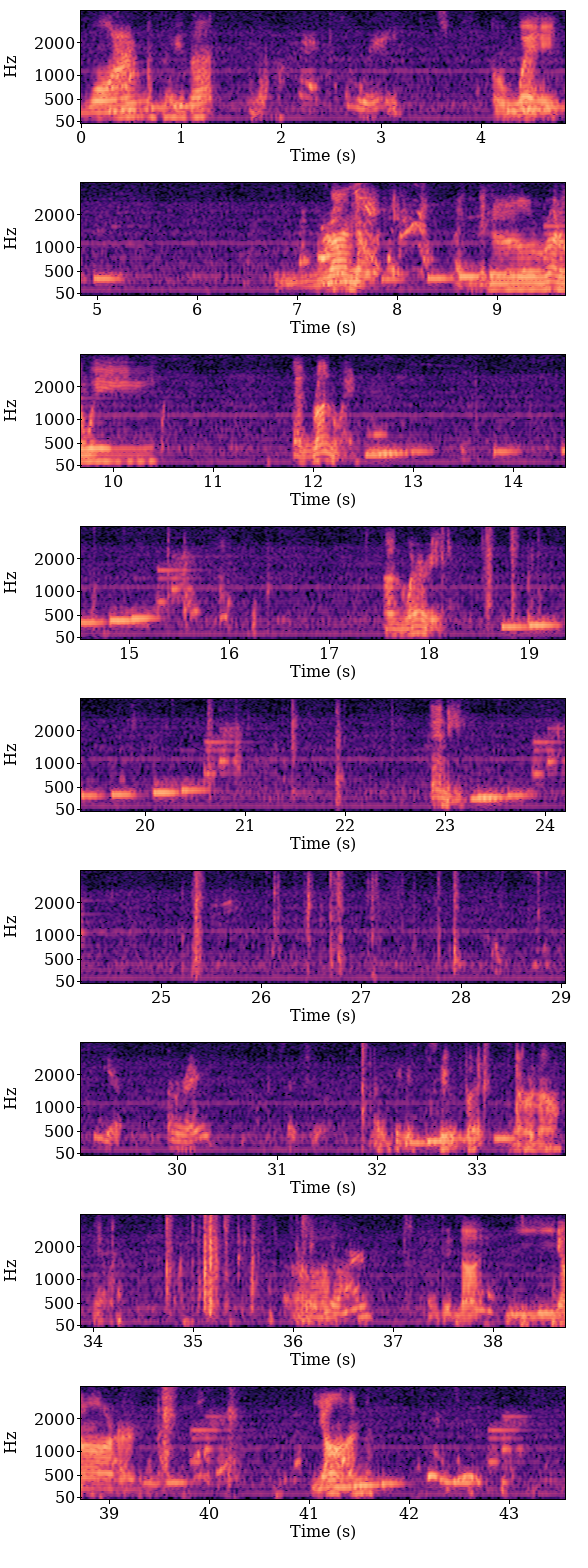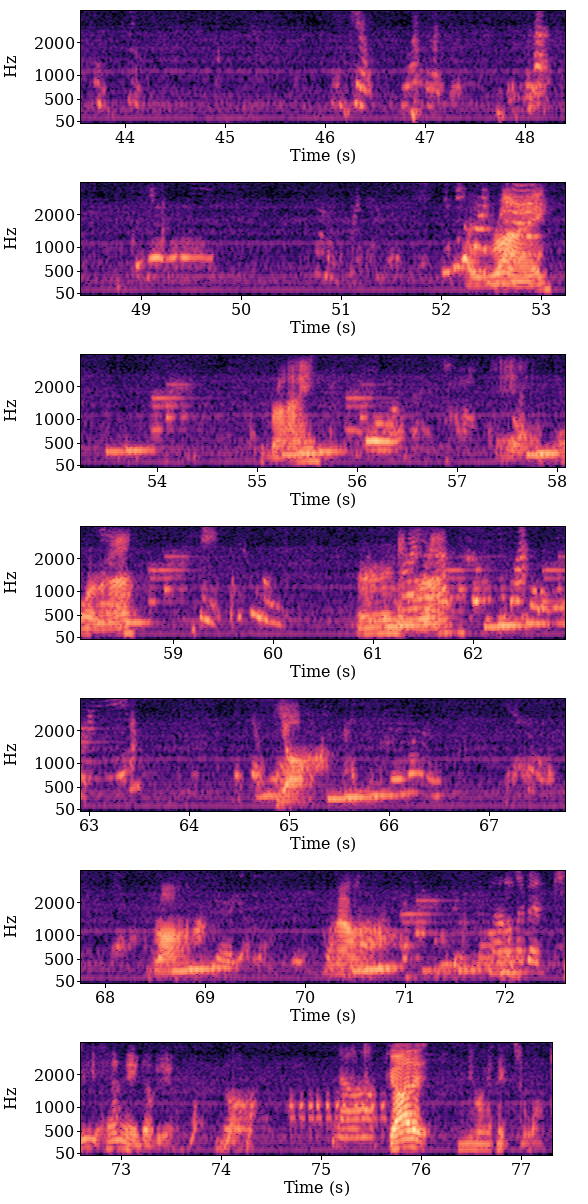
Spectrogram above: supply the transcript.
Warn, at that. Yeah. Away. Away. Run away. Like little runaway. And runway. Unwary. Any. Yeah. Alright. Is that two I think it's two, but you never know. Yeah. Um, yarn. I did not yarn. Yawn. Rye. Rye. Or And aura. Earn and run. Raw. No. No. G N A W. No. Nah. Got it. Anyway, thanks for watching.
